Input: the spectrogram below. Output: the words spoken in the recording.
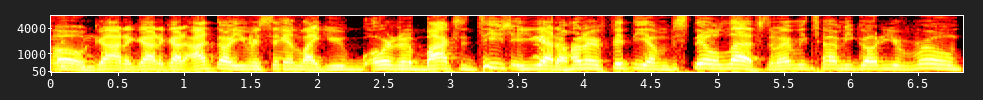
oh, got it, got it, got it. I thought you were saying like you ordered a box of t-shirts, you got 150 of them still left. So every time you go to your room,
